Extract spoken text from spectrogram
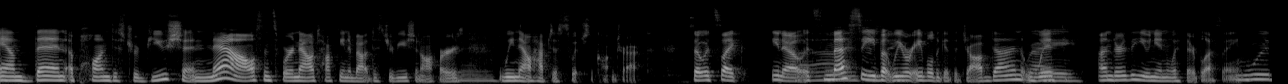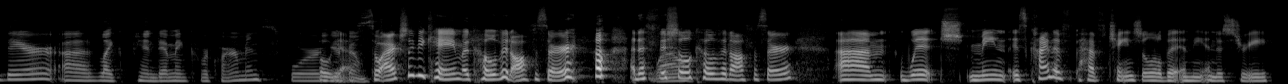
And then upon distribution, now, since we're now talking about distribution offers, we now have to switch the contract. So it's like, you know, it's Ah, messy, but we were able to get the job done with under the union with their blessing. Were there uh, like pandemic requirements for Oh your yes. film? So I actually became a COVID officer, an official Wow. COVID officer, um, which mean it's kind of have changed a little bit in the industry.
